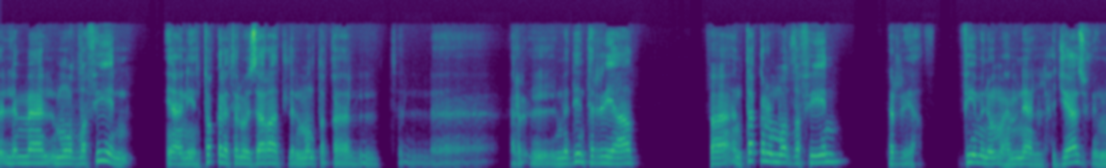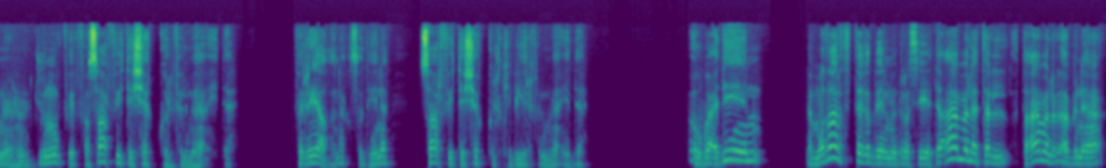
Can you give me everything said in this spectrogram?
لما الموظفين يعني انتقلت الوزارات للمنطقة مدينه الرياض فانتقلوا الموظفين للرياض. في منهم من الحجاز وفي منهم الجنوب فصار في تشكل في المائدة. في الرياض أنا أقصد هنا صار في تشكل كبير في المائدة. وبعدين لما ظهرت التغذية المدرسية تعاملت تعامل الأبناء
